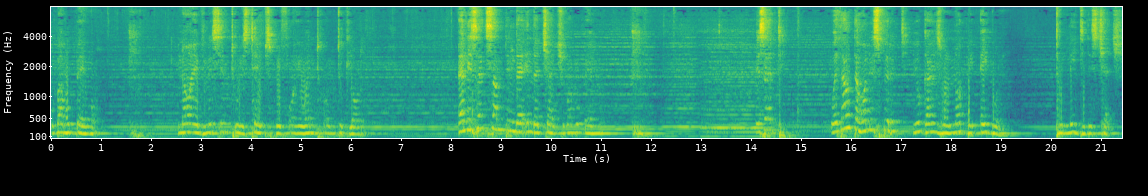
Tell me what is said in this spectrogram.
Ubabu Bemo. Now I've listened to his tapes before he went home to glory. And he said something there in the church. He said, without the Holy Spirit, you guys will not be able to lead this church.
